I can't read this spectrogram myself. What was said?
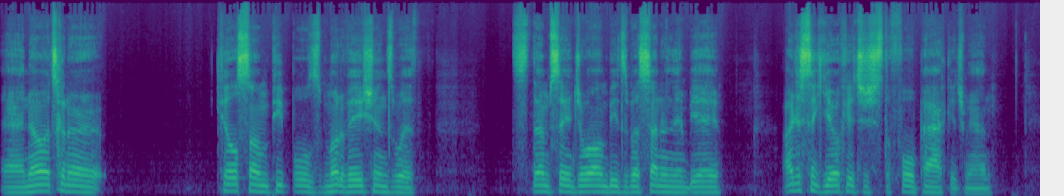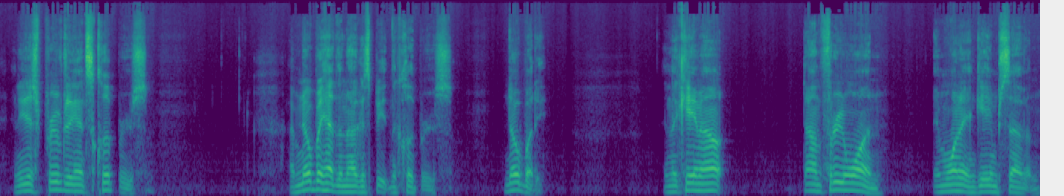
And I know it's gonna kill some people's motivations with them saying Joel Embiid's the best center in the NBA. I just think Jokic is just the full package, man. And he just proved it against Clippers. I mean, nobody had the Nuggets beating the Clippers. Nobody. And they came out down 3 1 and won it in game seven.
